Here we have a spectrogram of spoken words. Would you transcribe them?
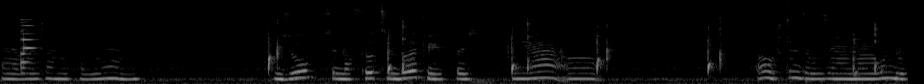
Er wollte nur verloren. Wieso? Es sind noch 14 Leute übrig. Ja, aber. Oh, stimmt, das ist eine neue Runde.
